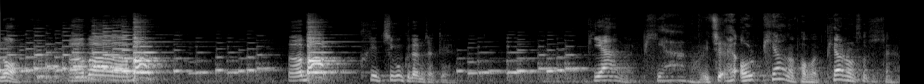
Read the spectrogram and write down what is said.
너. 빠바밥. 빠밥. 크게 치고 그 다음 작게. 피아노, 피아노. 이제 어, 피아노 봐봐. 피아노 써줬잖아요.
